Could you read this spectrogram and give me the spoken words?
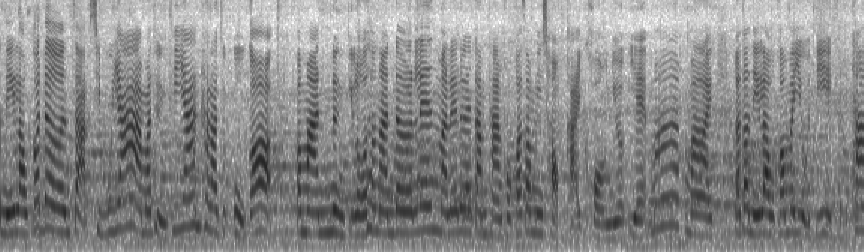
อนนี้เราก็เดินจากชิบูย่ามาถึงที่ย่านฮาราจูกุก็ประมาณ 1 กิโลเท่านั้นเดินเล่นมาเรื่อยๆ ตามทางเขาก็จะมีช็อปขายของเยอะแยะมากมาย แล้วตอนนี้เราก็มาอยู่ที่ทาง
